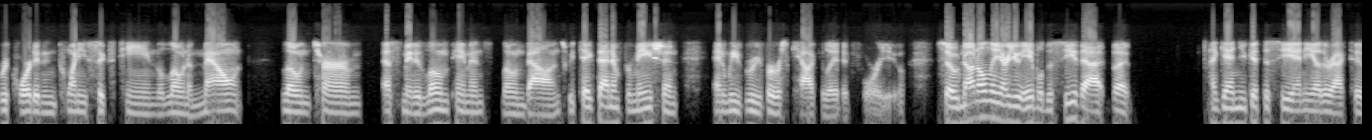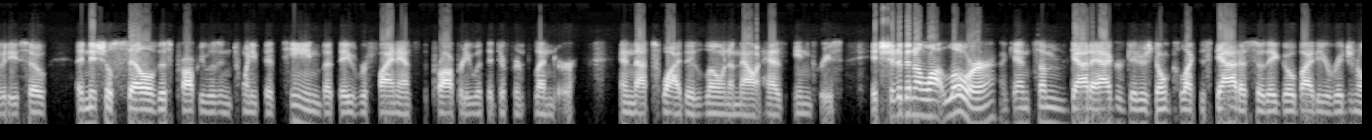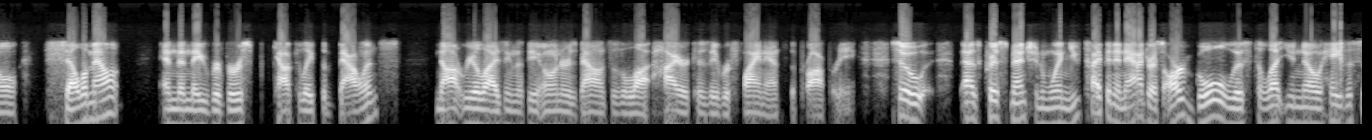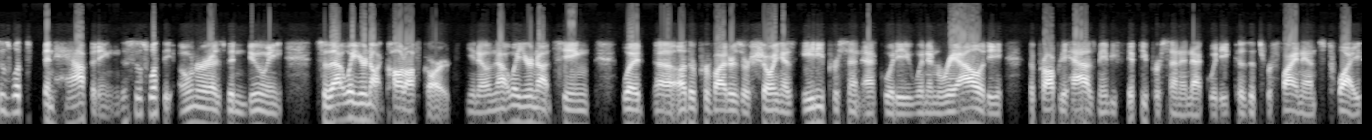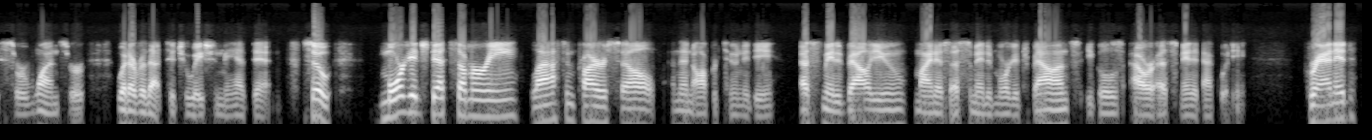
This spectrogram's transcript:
recorded in 2016, the loan amount, loan term, estimated loan payments, loan balance. We take that information and we reverse calculate it for you. So not only are you able to see that, but again, you get to see any other activity. So initial sale of this property was in 2015, but they refinanced the property with a different lender. And that's why the loan amount has increased. It should have been a lot lower. Again, some data aggregators don't collect this data, so they go by the original sell amount and then they reverse calculate the balance not realizing that the owner's balance is a lot higher because they refinanced the property. So, as Chris mentioned, when you type in an address, our goal is to let you know, hey, this is what's been happening. This is what the owner has been doing. So that way you're not caught off guard. You know, and that way you're not seeing what uh, other providers are showing as 80% equity when in reality the property has maybe 50% in equity because it's refinanced twice or once or whatever that situation may have been. So mortgage debt summary, last and prior sale, and then opportunity. Estimated value minus estimated mortgage balance equals our estimated equity. Granted,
